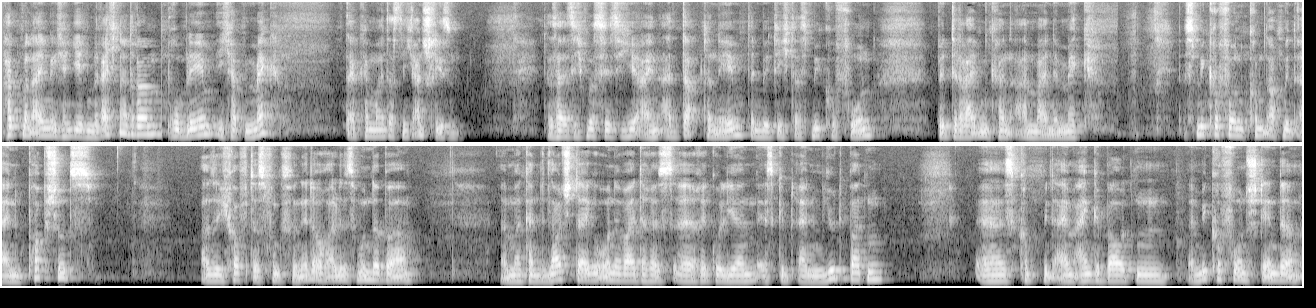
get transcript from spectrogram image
Hat man eigentlich an jedem Rechner dran. Problem, ich habe einen Mac, da kann man das nicht anschließen. Das heißt, ich muss jetzt hier einen Adapter nehmen, damit ich das Mikrofon betreiben kann an meinem Mac. Das Mikrofon kommt auch mit einem Popschutz. Also ich hoffe, das funktioniert auch alles wunderbar. Man kann die Lautstärke ohne weiteres äh, regulieren. Es gibt einen Mute-Button. Äh, es kommt mit einem eingebauten äh, Mikrofonständer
